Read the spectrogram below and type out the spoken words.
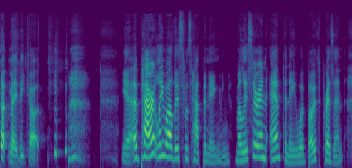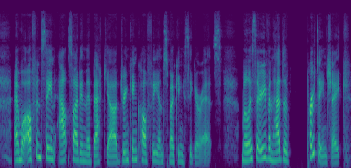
that may be cut. yeah, apparently, while this was happening, Melissa and Anthony were both present and were often seen outside in their backyard drinking coffee and smoking cigarettes. Melissa even had a protein shake.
